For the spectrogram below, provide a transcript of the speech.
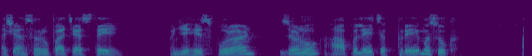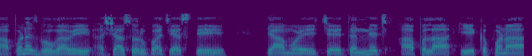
अशा स्वरूपाचे असते. म्हणजे हे स्फुरण जणू आपलेच प्रेम सुख आपणच भोगावे अशा स्वरूपाचे असते. त्यामुळे चैतन्यच आपला एकपणा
